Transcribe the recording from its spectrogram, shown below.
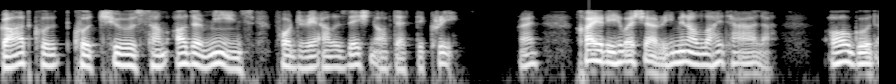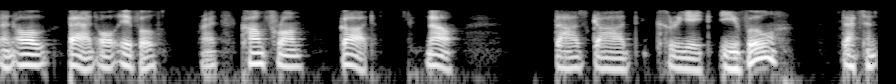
God could, could choose some other means for the realization of that decree. Right? خيره وشره من الله تعالى all good and all bad, all evil, right, come from God. Now, does God create evil? That's a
